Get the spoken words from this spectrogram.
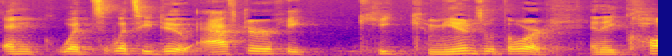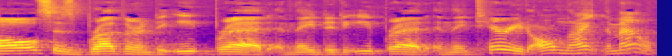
And what's, what's he do? After he he communes with the Lord, and he calls his brethren to eat bread, and they did eat bread, and they tarried all night in the mount.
